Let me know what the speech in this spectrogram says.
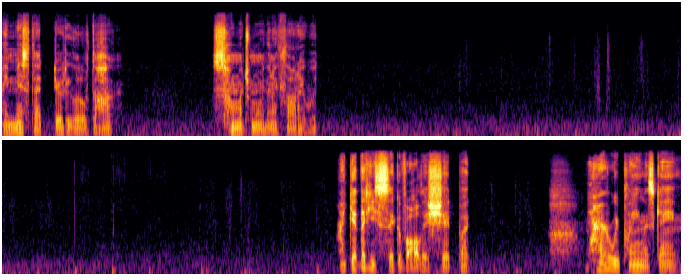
I miss that dirty little dog. So much more than I thought I would. I get that he's sick of all this shit, but... Why are we playing this game?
